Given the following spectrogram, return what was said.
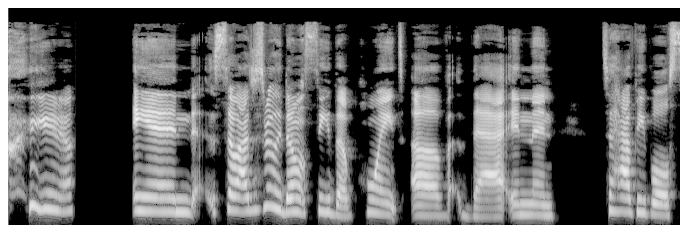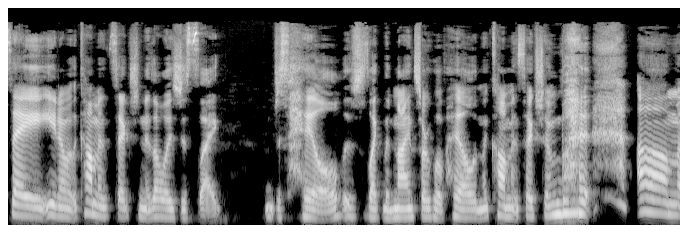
you know? And so I just really don't see the point of that. And then to have people say, you know, the comment section is always just like, just hell. It's just like the ninth circle of hell in the comment section. But um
